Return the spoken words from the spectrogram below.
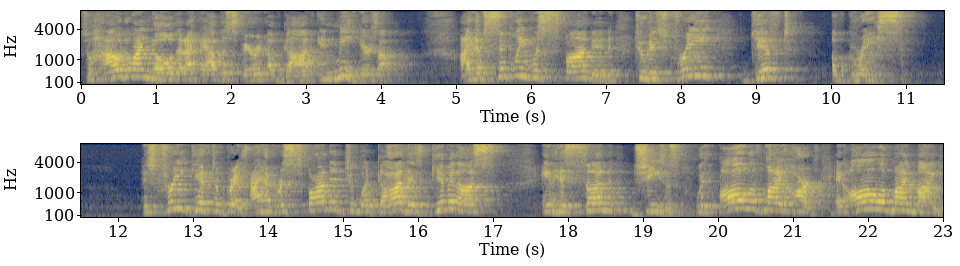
So, how do I know that I have the Spirit of God in me? Here's how. I have simply responded to his free gift of grace. His free gift of grace. I have responded to what God has given us in his son Jesus with all of my heart and all of my mind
